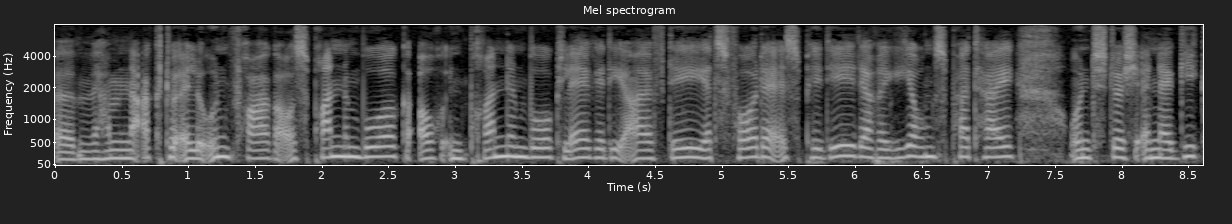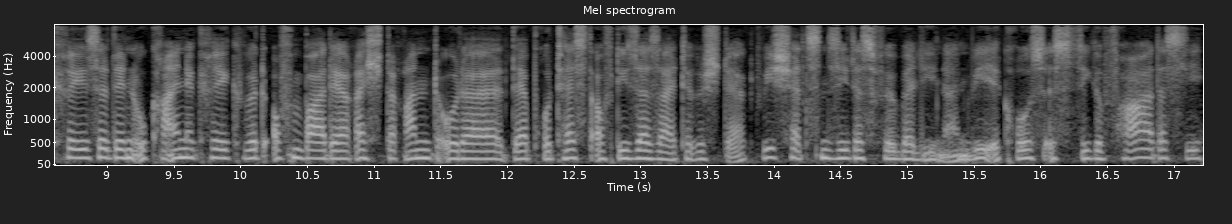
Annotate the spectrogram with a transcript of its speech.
Ähm, wir haben eine aktuelle Umfrage aus Brandenburg. Auch in Brandenburg läge die AfD jetzt vor der SPD, der Regierungspartei. Und durch Energiekrise, den Ukraine-Krieg, wird offenbar der Recht rechte oder der Protest auf dieser Seite gestärkt. Wie schätzen Sie das für Berlin an? Wie groß ist die Gefahr, dass die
